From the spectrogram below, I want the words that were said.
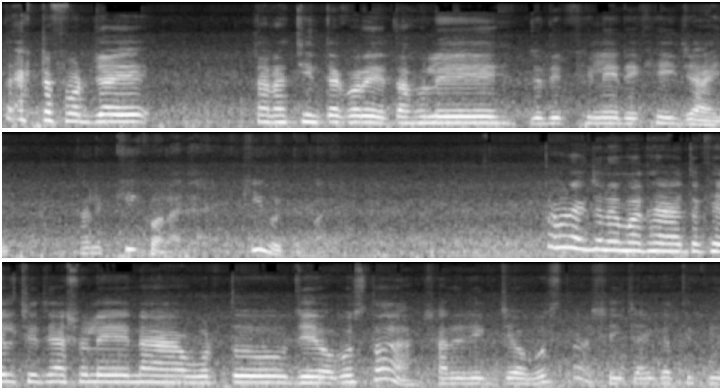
তো একটা পর্যায়ে তারা চিন্তা করে, তাহলে যদি ফেলে রেখেই যাই তাহলে কি করা যায়? কি হতে পারে? তখন একজনের মাথায় হয়তো খেলছে যে আসলে না, ওর তো যে অবস্থা, শারীরিক যে অবস্থা, সেই জায়গা থেকে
